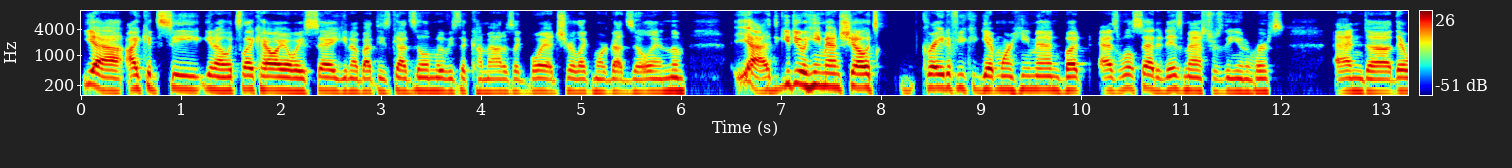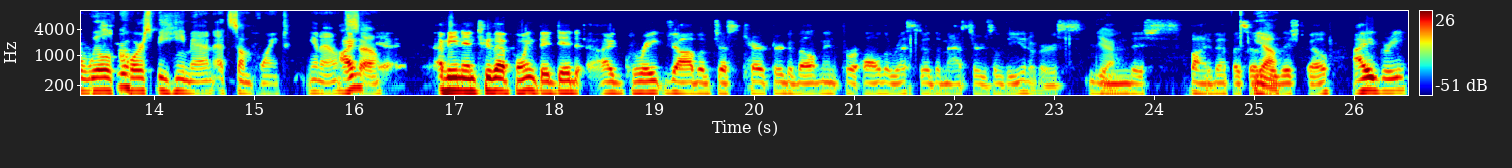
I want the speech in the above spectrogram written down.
Yeah, I could see, you know, it's like how I always say, you know, about these Godzilla movies that come out. Is like, boy, I'd sure like more Godzilla in them. Yeah, you do a He-Man show. It's great if you could get more He-Man, but as Will said, it is Masters of the Universe, and uh, there will of course be He-Man at some point. You know, I, so I mean, and to that point, they did a great job of just character development for all the rest of the Masters of the Universe Yeah. in this five episodes Yeah. of this show. I agree.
